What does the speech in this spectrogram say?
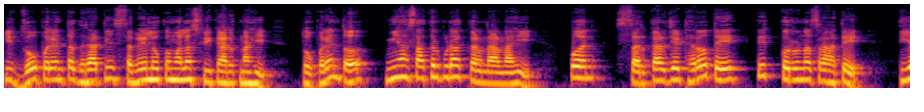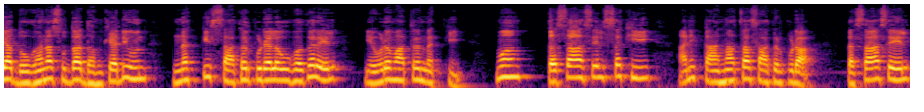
की जोपर्यंत घरातील सगळे लोक मला स्वीकारत नाही तोपर्यंत मी हा साखरपुडा करणार नाही. पण सरकार जे ठरवते ते करूनच राहते. ती या दोघांना सुद्धा धमक्या देऊन नक्की साखरपुड्याला उभं करेल एवढं मात्र नक्की. मग कसा असेल सखी आणि कान्हाचा साखरपुडा? कसा असेल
